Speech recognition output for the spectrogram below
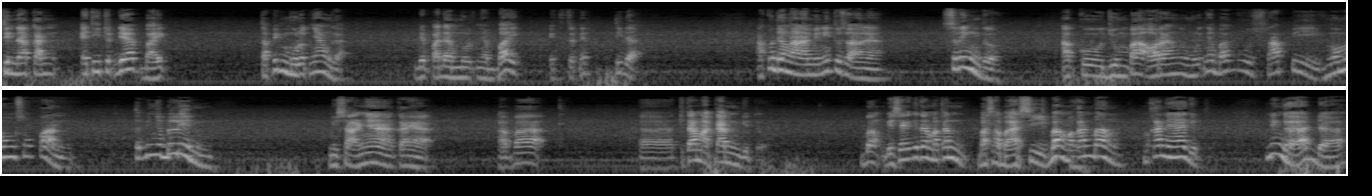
tindakan attitude dia baik tapi mulutnya enggak daripada mulutnya baik attitude-nya tidak aku udah ngalamin itu soalnya. Sering tuh. Aku jumpa orang mulutnya bagus rapi ngomong sopan tapi nyebelin. Misalnya kayak apa eh, kita makan gitu. Bang biasanya kita makan basa-basi. Bang makan bang. Makan ya gitu. Ini nggak ada.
